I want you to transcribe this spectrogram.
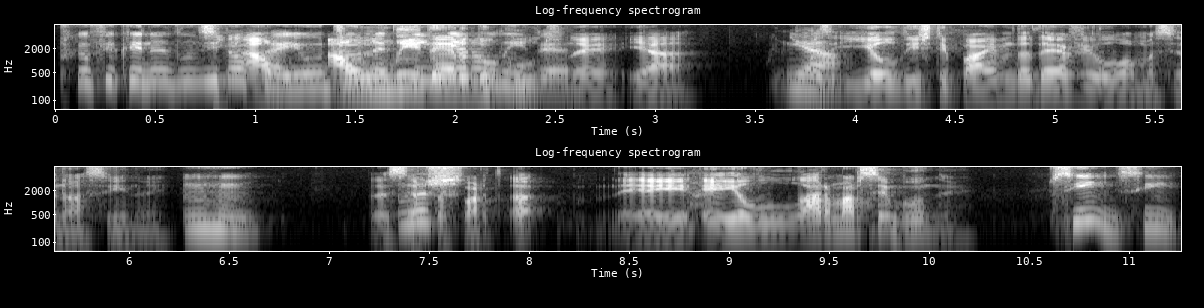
porque eu fiquei na Sim, dúvida, há, ok, um- o há um líder era do culto, líder. né? Yeah. Yeah. Mas, e ele diz tipo, I'm the devil ou uma cena assim, né? Uhum. A certa Mas- parte. Ah, é, é ele a armar-se em bom, né? Sim, sim.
